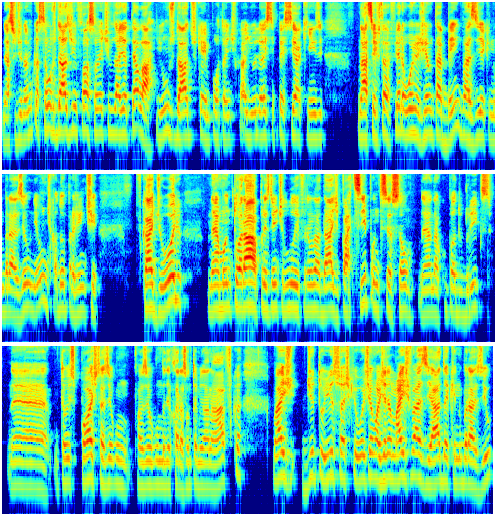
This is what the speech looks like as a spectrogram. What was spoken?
nessa dinâmica são os dados de inflação e atividade até lá. E um dos dados que é importante ficar de olho é esse PCA 15 na sexta-feira. Hoje a agenda está bem vazia aqui no Brasil, nenhum indicador para a gente ficar de olho. Né, monitorar o presidente Lula e Fernando Haddad participam de sessão né, na cúpula do BRICS, né, então isso pode trazer algum, fazer alguma declaração também lá na África. Mas, dito isso, acho que hoje é uma agenda mais vaziada aqui no Brasil.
